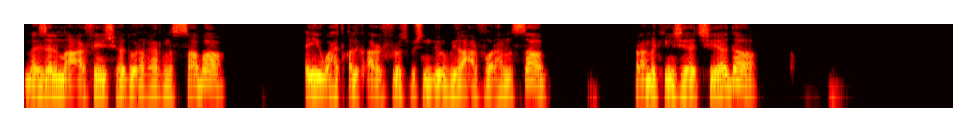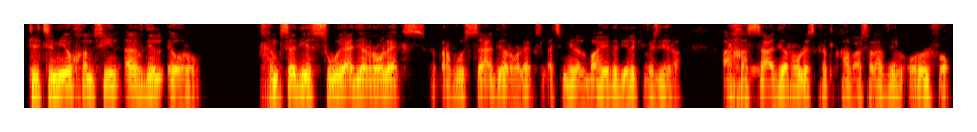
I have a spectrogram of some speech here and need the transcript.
مازال ما عارفينش هادو راه غير نصابة؟ أي واحد قال لك أرى الفلوس باش نديرو بها عرفوا راه نصاب. راه ما كاينش هادشي هذا. 350 ألف ديال الأورو. خمسة ديال السوايع ديال رولكس. كتعرفوا الساعة ديال رولكس الأثمنة الباهظة ديالها كيفاش دايره أرخص ساعة ديال رولكس كتلقاها ب 10000 ديال الأورو الفوق.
